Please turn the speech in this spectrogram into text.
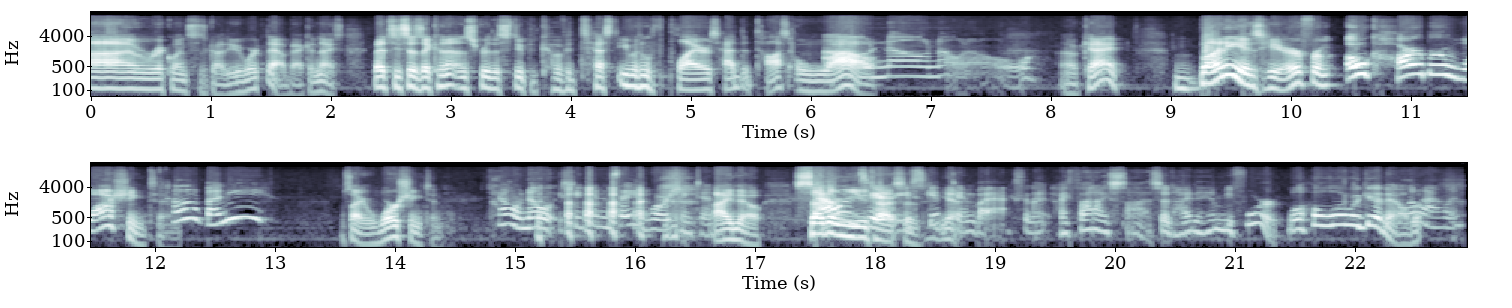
Uh, Rick Wentz says, God, you worked out back. and Nice. Betsy says, I couldn't unscrew the stupid COVID test even with pliers. Had to toss it. Wow. Oh, no, no, no. Okay. Bunny is here from Oak Harbor, Washington. Hello, Bunny. I'm sorry, Washington. No, no, she didn't say Washington. I know. Southern Alan's Utah here. You skipped yeah. him by accident. I thought I saw said hi to him before. Well, hello again, Hello, Alvin.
